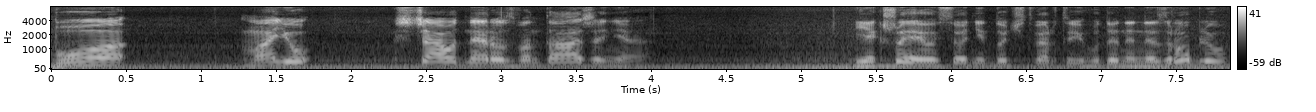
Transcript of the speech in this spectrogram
Бо маю ще одне розвантаження. І якщо я його сьогодні до 4 години не зроблю,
